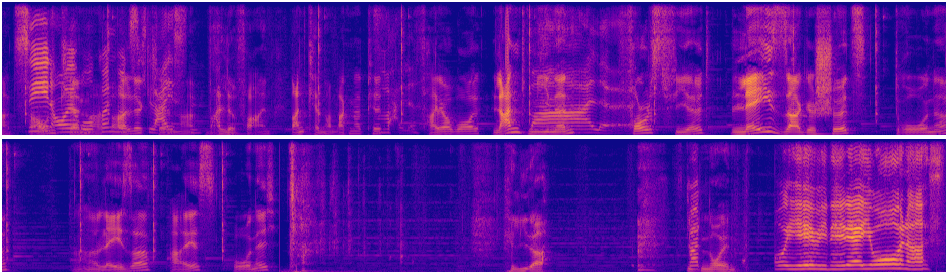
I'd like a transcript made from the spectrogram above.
Ah, 10 Euro, können wir uns nicht leisten. Walle vor allem. Wandkenner, Magma Pit, Walle. Firewall, Landminen, Wale. Force Field, Lasergeschütz, Drohne, Aha, Laser, Eis, Honig. Lieder. Es gibt Was? neun. Oh je, wie nee, der Jonas.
